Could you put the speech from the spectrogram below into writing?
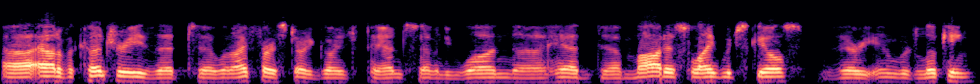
Uh, out of a country that, uh, when I first started going to Japan, 71, uh, had uh, modest language skills, very inward looking,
